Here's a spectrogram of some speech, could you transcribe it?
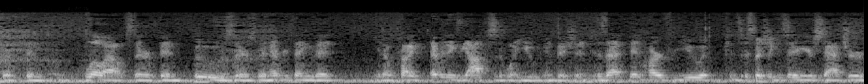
there have been blowouts, there have been boos, there's been everything that you know, probably everything's the opposite of what you envisioned. Has that been hard for you, especially considering your stature,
